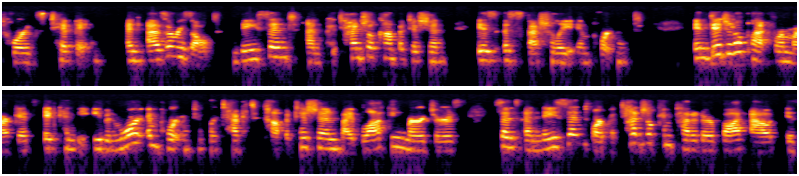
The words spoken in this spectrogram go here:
towards tipping, and as a result, nascent and potential competition is especially important. In digital platform markets, it can be even more important to protect competition by blocking mergers since a nascent or potential competitor bought out is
